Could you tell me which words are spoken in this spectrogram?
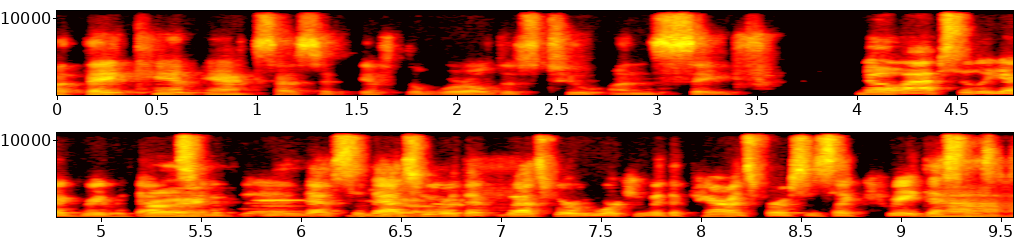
But they can't access it if the world is too unsafe. No, absolutely, I agree with that. Right? So, and that's so that's yeah. where that that's where we're working with the parents versus like create that yeah. sense of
